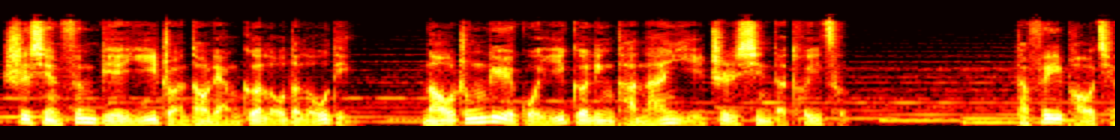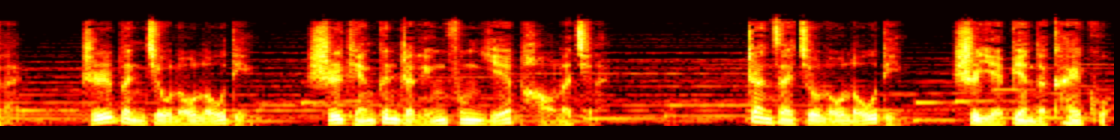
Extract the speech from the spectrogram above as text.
视线分别移转到两个楼的楼顶，脑中掠过一个令他难以置信的推测。他飞跑起来，直奔旧楼楼顶。石田跟着林峰也跑了起来，站在旧楼楼顶。视野变得开阔，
